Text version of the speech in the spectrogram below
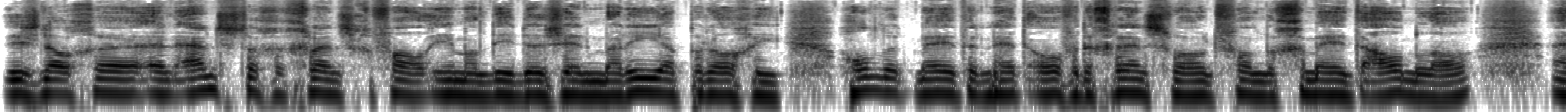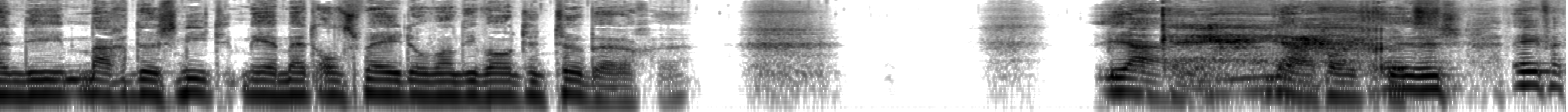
er is nog uh, een ernstige grensgeval. Iemand die dus in Maria-parochie 100 meter net over de grens woont van de gemeente Almelo. En die mag dus niet meer met ons meedoen, want die woont in Tubbergen. Ja, okay. ja, ja goed. Dus even,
